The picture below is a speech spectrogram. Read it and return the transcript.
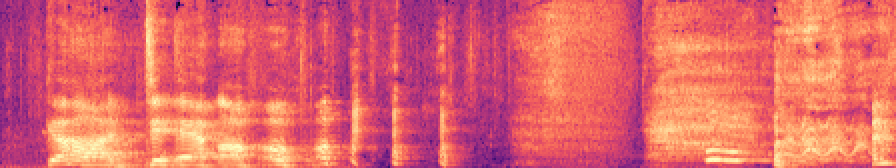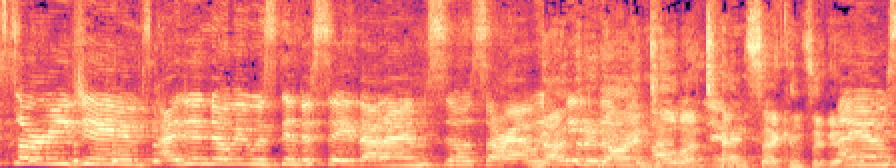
God damn. I'm sorry, James. I didn't know he was going to say that. I am so sorry. I was Neither did thinking I until about about there. 10 seconds ago. I am.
